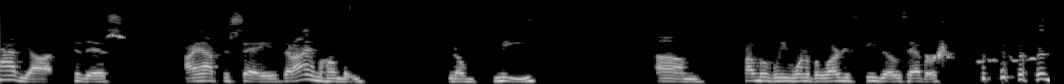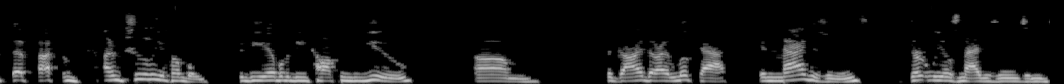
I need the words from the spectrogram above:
caveat to this, I have to say that I am humbled. You know, me, um, probably one of the largest egos ever. that I'm, I'm truly humbled to be able to be talking to you, um, the guy that I look at in magazines, dirt wheels magazines and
